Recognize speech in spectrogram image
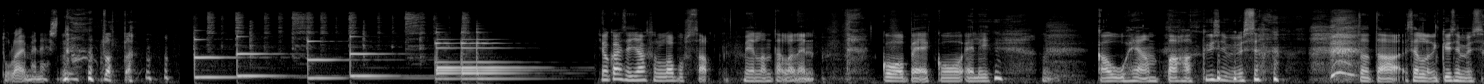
tulee menestyä. Totta. Jokaisen jakson lopussa meillä on tällainen KPK, eli kauhean paha kysymys. tota, sellainen kysymys,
